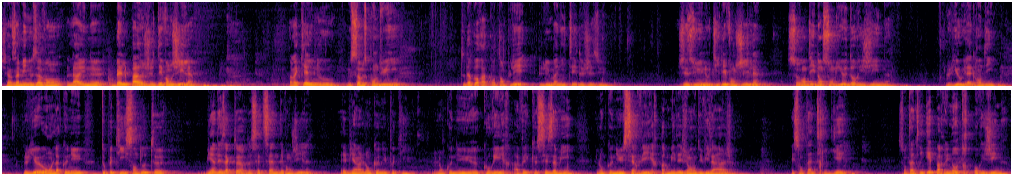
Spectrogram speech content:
Chers amis, nous avons là une belle page d'évangile dans laquelle nous nous sommes conduits tout d'abord à contempler l'humanité de Jésus. Jésus, nous dit l'Évangile, se rendit dans son lieu d'origine, le lieu où il a grandi, le lieu où on l'a connu tout petit, sans doute bien des acteurs de cette scène d'Évangile, eh bien, l'ont connu petit, l'ont connu courir avec ses amis, l'ont connu servir parmi les gens du village, et sont intrigués, sont intrigués par une autre origine.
